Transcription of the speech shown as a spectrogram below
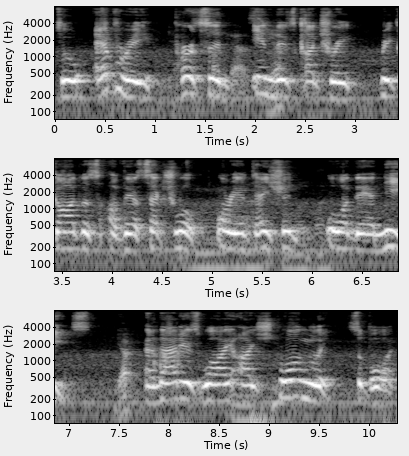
to every person in this country, regardless of their sexual orientation or their needs. Yep. And that is why I strongly support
